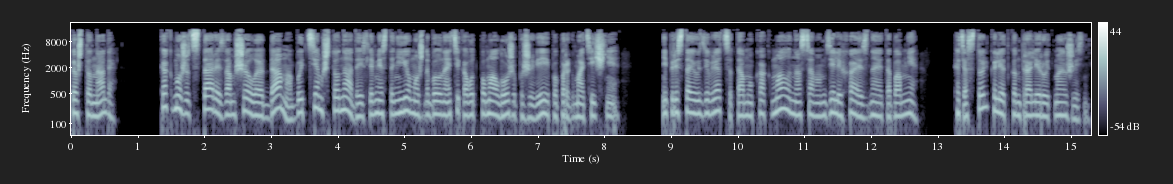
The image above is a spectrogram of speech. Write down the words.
То, что надо, как может старая замшелая дама быть тем, что надо, если вместо нее можно было найти кого-то помоложе, поживее, попрагматичнее? Не перестаю удивляться тому, как мало на самом деле Хая знает обо мне, хотя столько лет контролирует мою жизнь.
